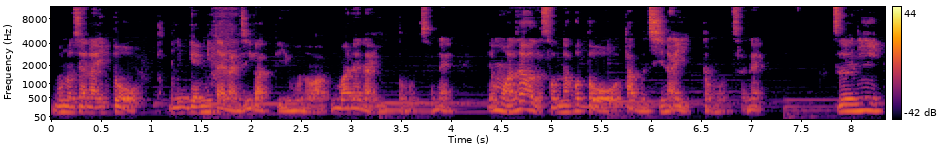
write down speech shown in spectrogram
ものじゃないと、人間みたいな自我っていうものは生まれないと思うんですよね。でもわざわざそんなことを多分しないと思うんですよね。普通に、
